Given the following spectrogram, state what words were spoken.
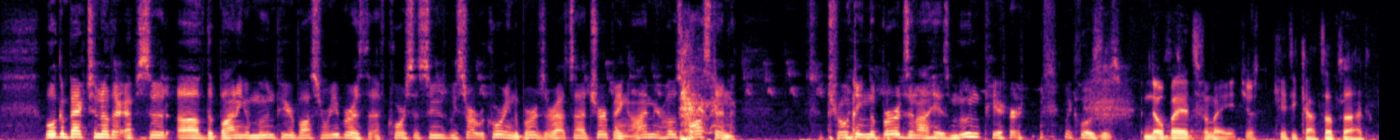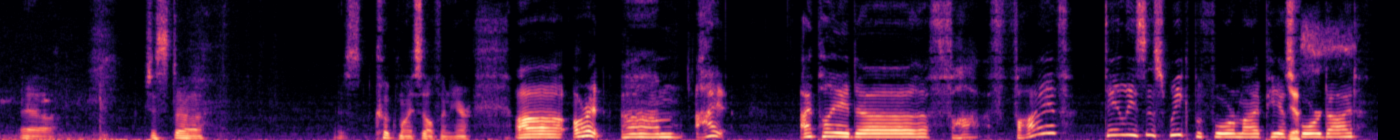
Welcome back to another episode of the Binding of Moonpir Boston Rebirth. Of course, as soon as we start recording, the birds are outside chirping. I'm your host, Boston. Joining the birds and I is Moonpir. Let me close this. No beds for me, just kitty cats outside. Yeah. Just uh just cook myself in here. Uh all right. Um I I played uh fi- 5 dailies this week before my PS4 Yes. died.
